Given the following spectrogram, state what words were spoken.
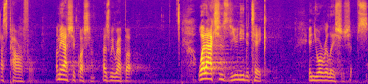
that's powerful. Let me ask you a question as we wrap up. What actions do you need to take in your relationships?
